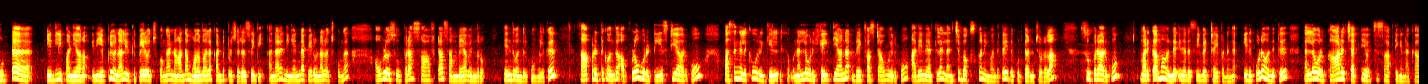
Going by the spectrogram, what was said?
முட்டை இட்லி பணியாரம். இது எப்படி வேணாலும் இதுக்கு பேர் வச்சுக்கோங்க. நான் தான் முத முதல்ல கண்டுபிடிச்ச ரெசிபி. அதனால் நீங்கள் என்ன பேர் வேணாலும் வச்சுக்கோங்க. அவ்வளோ சூப்பராக சாஃப்டாக செம்மையாக வெந்துடும் வெந்து வந்திருக்கும் உங்களுக்கு. சாப்பிட்றதுக்கு வந்து அவ்வளோ ஒரு டேஸ்டியாக இருக்கும். பசங்களுக்கு ஒரு கெல் நல்ல ஒரு ஹெல்த்தியான பிரேக்ஃபாஸ்ட்டாகவும் இருக்கும். அதே நேரத்தில் லஞ்ச் பாக்ஸ்க்கும் நீங்கள் வந்துட்டு இதை கொடுத்து அனுப்பிச்சி விடலாம். சூப்பராக இருக்கும். மறக்காமல் வந்து இந்த ரெசிபியை ட்ரை பண்ணுங்கள் இது கூட வந்துட்டு நல்ல ஒரு கார சட்னி வச்சு சாப்பிட்டீங்கன்னாக்கா,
